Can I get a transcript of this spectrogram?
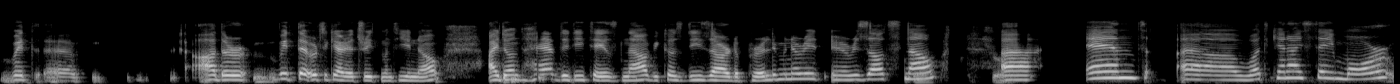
with other with the urticaria treatment you know i don't mm-hmm. have the details now because these are the preliminary uh, results now sure. Sure. Uh, and uh, what can I say more?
